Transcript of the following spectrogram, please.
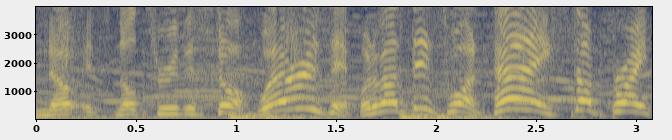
No, it's not through this door. Where is it? What about this one? Hey, stop right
